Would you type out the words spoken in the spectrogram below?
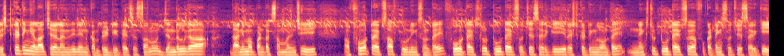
రెస్ట్ కటింగ్ ఎలా చేయాలనేది నేను కంప్లీట్ డీటెయిల్స్ ఇస్తాను. జనరల్గా దానిమ్మ పంటకు సంబంధించి ఫోర్ టైప్స్ ఆఫ్ ప్రూనింగ్స్ ఉంటాయి. ఫోర్ టైప్స్లో టూ టైప్స్ వచ్చేసరికి రెస్ట్ కటింగ్లో ఉంటాయి. Next two types of cuttings వచ్చేసరికి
